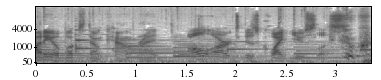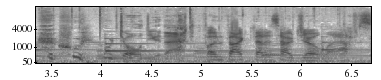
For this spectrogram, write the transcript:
Audiobooks don't count, right? All art is quite useless. who, who told you that? Fun fact that is how Joe laughs.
